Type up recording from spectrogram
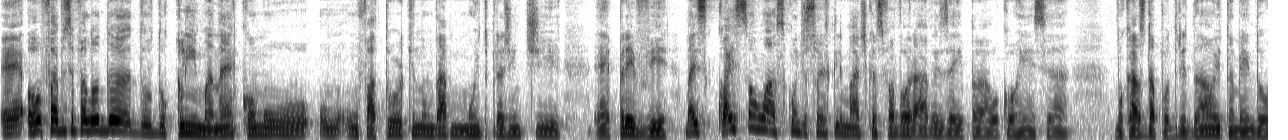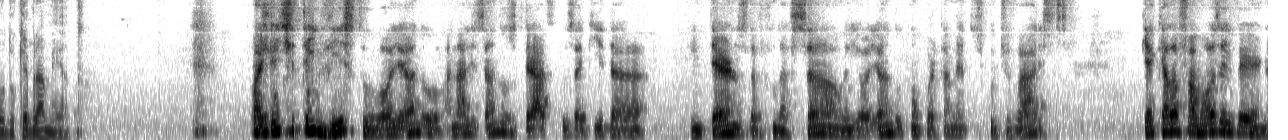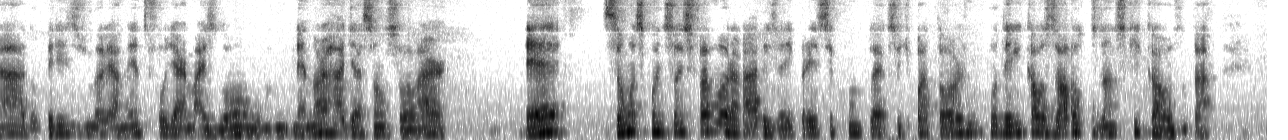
É, ô, Fábio, você falou do, do, do clima, né, como um, um, fator que não dá muito para a gente é, prever. Mas quais são as condições climáticas favoráveis aí para a ocorrência no caso da podridão e também do, do quebramento? A gente tem visto, olhando, analisando os gráficos aqui da, internos da fundação e olhando o comportamento dos cultivares, que aquela famosa invernada, o período de molhamento foliar mais longo, menor radiação solar, é são as condições favoráveis aí para esse complexo de patógeno poderem causar os danos que causam, tá?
